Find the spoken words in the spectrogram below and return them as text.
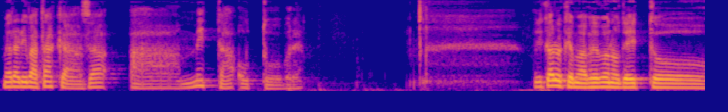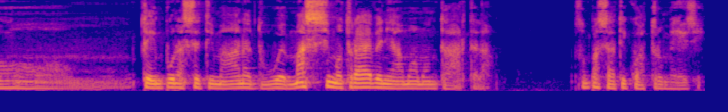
mi era arrivata a casa a metà ottobre. Mi ricordo che mi avevano detto tempo una settimana, due, massimo tre, veniamo a montartela. Sono passati quattro mesi.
